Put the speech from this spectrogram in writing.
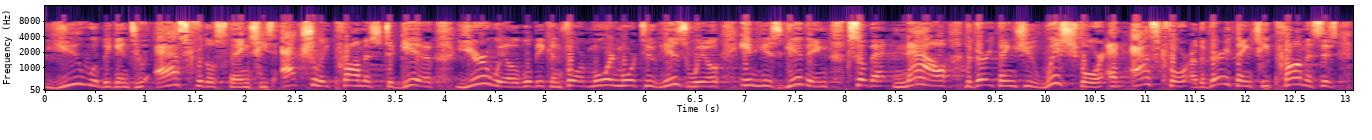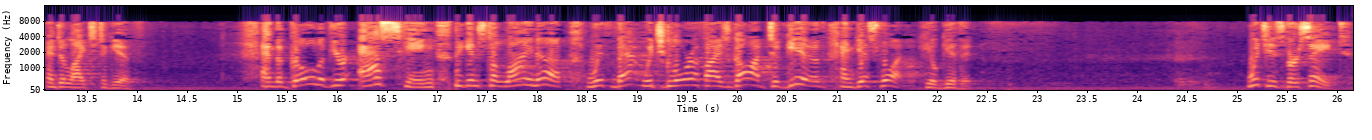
you will begin to ask for those things He's actually promised to give. Your will will be conformed more and more to His will in His giving, so that now the very things you wish for and ask for are the very things He promises and delights to give. And the goal of your asking begins to line up with that which glorifies God to give, and guess what? He'll give it. Which is verse 8.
